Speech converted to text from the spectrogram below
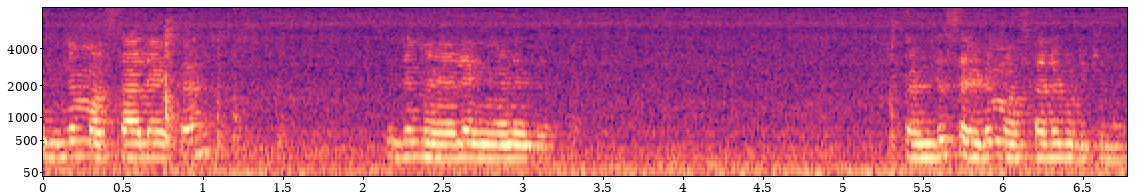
ഇതിന്റെ മസാലയൊക്കെ ഇത് മേലെ എങ്ങനെ ഇടും. രണ്ട് സൈഡും മസാല പിടിക്കണം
